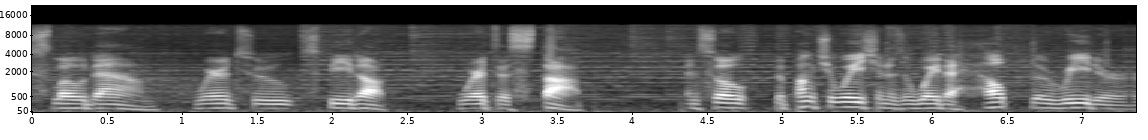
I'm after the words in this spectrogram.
slow down, where to speed up, where to stop. And so the punctuation is a way to help the reader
